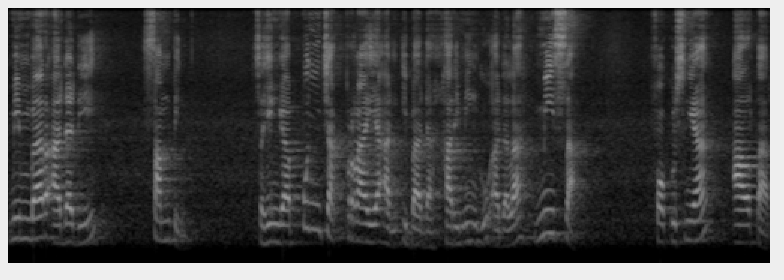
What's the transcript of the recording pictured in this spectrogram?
Mimbar ada di samping. Sehingga puncak perayaan ibadah hari Minggu adalah misa. Fokusnya altar.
